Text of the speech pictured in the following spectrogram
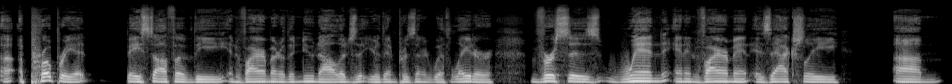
uh, appropriate based off of the environment or the new knowledge that you're then presented with later versus when an environment is actually um,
